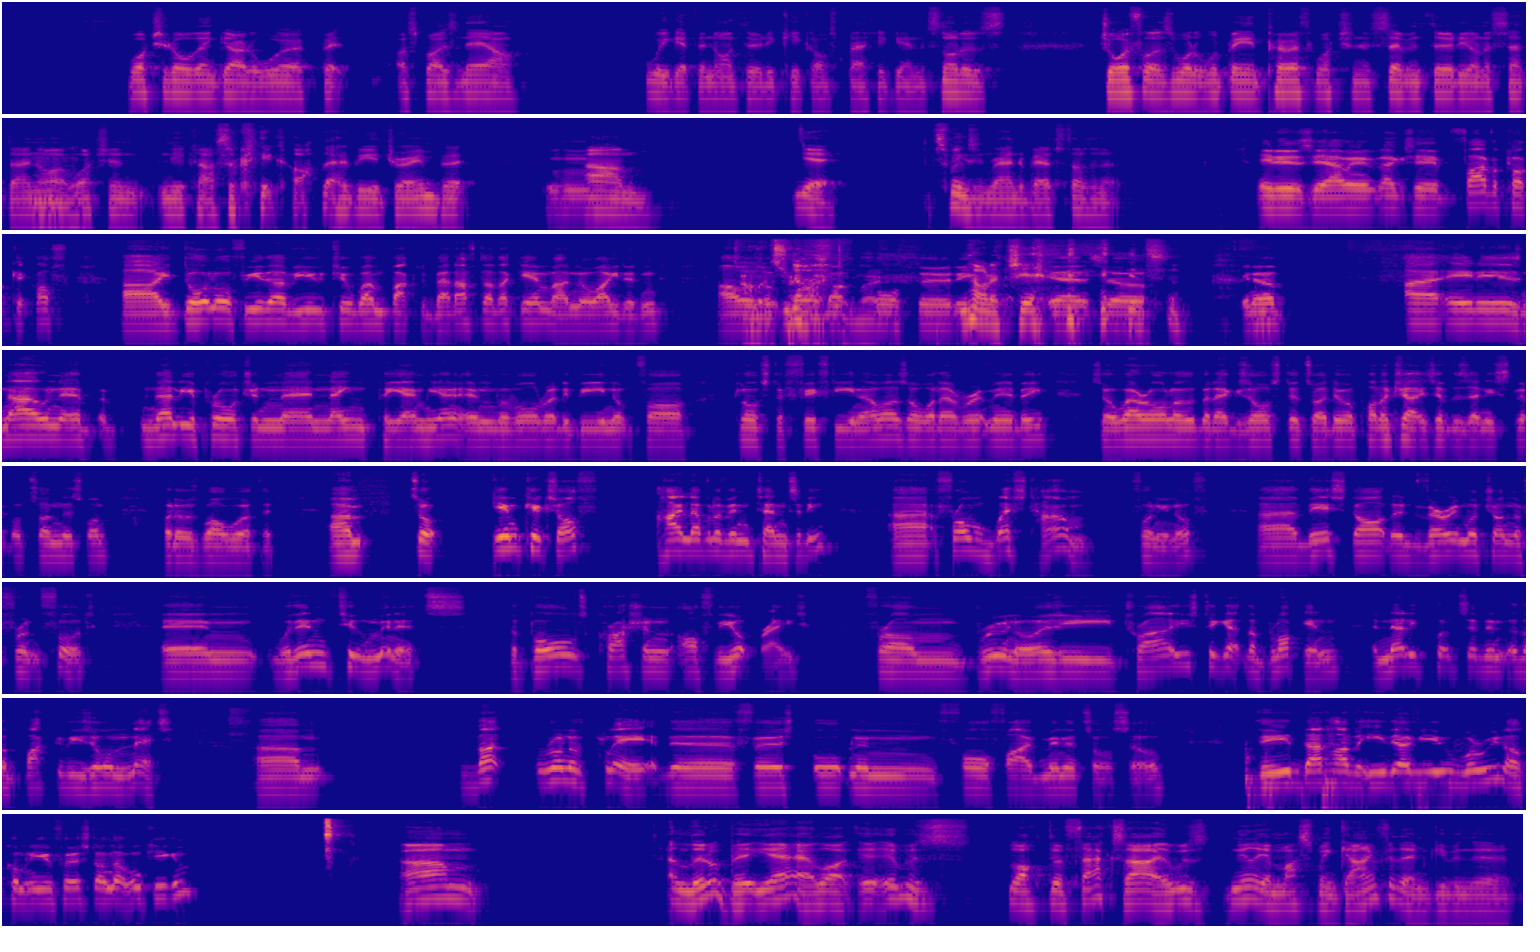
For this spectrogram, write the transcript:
watch it all, then go to work. But I suppose now we get the nine thirty kickoffs back again. It's not as joyful as what it would be in Perth watching a seven thirty on a Saturday night, mm-hmm. watching Newcastle kick off. That'd be a dream. But mm-hmm. um, yeah, it swings and roundabouts, doesn't it? It is, yeah. I mean, like I say, five o'clock kickoff. I don't know if either of you two went back to bed after that game. I know I didn't. I was up about four thirty. Not a chance. Yeah, so you know, uh, it is now nearly approaching uh, nine p.m. here, and we've already been up for close to fifteen hours or whatever it may be. So we're all a little bit exhausted. So I do apologize if there's any slip ups on this one, but it was well worth it. Um, so game kicks off, high level of intensity uh, from West Ham. Funny enough. Uh, they started very much on the front foot, and within two minutes, the ball's crashing off the upright from Bruno as he tries to get the block in and nearly puts it into the back of his own net. Um, that run of play, at the first opening four or five minutes or so, did that have either of you worried? I'll come to you first on that one, Keegan. Um, a little bit, yeah. Like it, it was like the facts are, it was nearly a must-win game for them, given the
